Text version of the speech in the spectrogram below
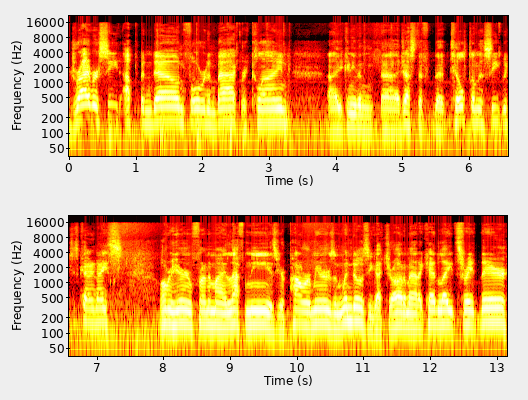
driver seat up and down, forward and back, recline. Uh, you can even uh, adjust the, the tilt on the seat, which is kind of nice. Over here in front of my left knee is your power mirrors and windows. You got your automatic headlights right there,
